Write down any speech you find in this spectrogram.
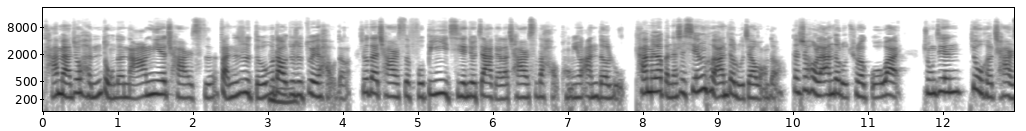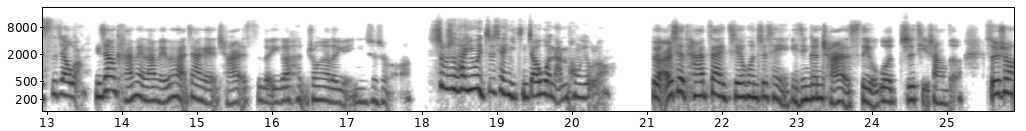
卡美拉就很懂得拿捏查尔斯，反正就是得不到就是最好的。就在查尔斯服兵役期间，就嫁给了查尔斯的好朋友安德鲁。卡美拉本来是先和安德鲁交往的，但是后来安德鲁去了国外，中间又和查尔斯交往。你知道卡美拉没办法嫁给查尔斯的一个很重要的原因是什么吗？是不是她因为之前已经交过男朋友了？对，而且她在结婚之前已已经跟查尔斯有过肢体上的，所以说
